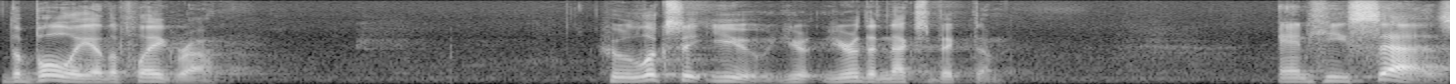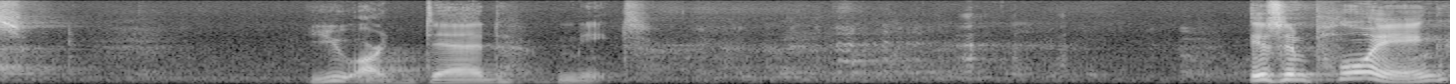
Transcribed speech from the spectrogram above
the bully on the playground who looks at you, you're, you're the next victim, and he says, You are dead meat, is employing,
